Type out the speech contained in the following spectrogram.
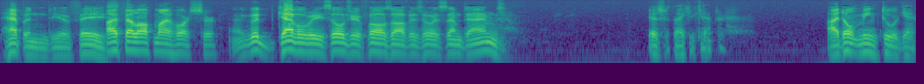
happened to your face? I fell off my horse, sir. A good cavalry soldier falls off his horse sometimes. Yes, sir. Thank you, Captain. I don't mean to again.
